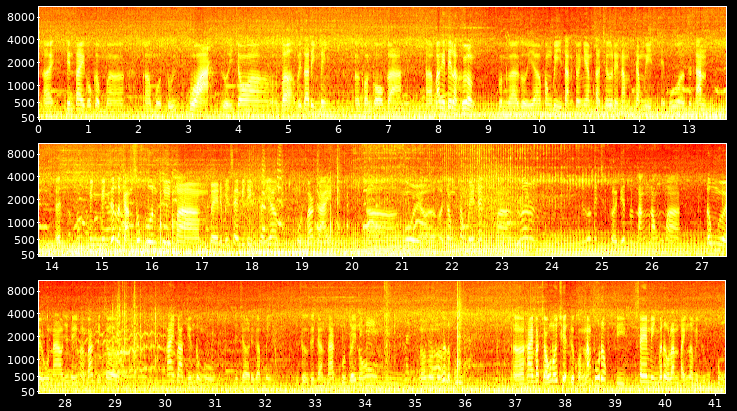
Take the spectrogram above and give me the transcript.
Đấy, trên tay có cầm uh, một túi quà gửi cho vợ với gia đình mình. Uh, còn có cả uh, bác ấy tên là Hường. Còn uh, gửi uh, phong bì tặng cho anh em cả chơi để 500 nghìn để mua thức ăn. Đấy, mình mình rất là cảm xúc luôn khi mà về đến bến xe Mỹ Đình thấy uh, một bác gái uh, ngồi ở, ở trong trong bến đấy mà giữa giữa cái thời tiết nắng nóng mà đông người ồn ào như thế mà bác cứ chờ hai ba tiếng đồng hồ để chờ để gặp mình. Thực sự cái cảm giác lúc đấy nó nó, nó, nó rất là vui. À, hai bác cháu nói chuyện được khoảng 5 phút không? Thì xe mình bắt đầu lăn bánh là mình cũng cũng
